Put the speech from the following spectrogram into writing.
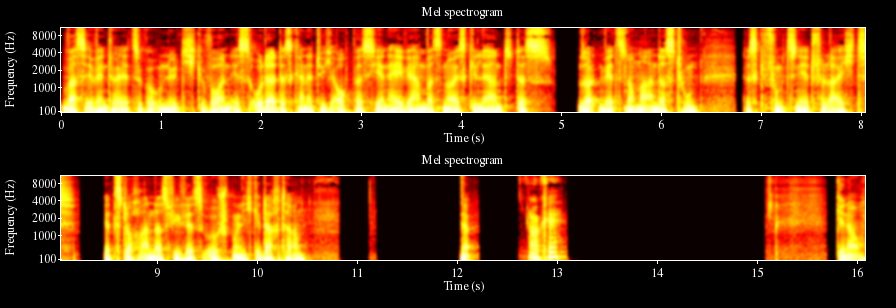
was eventuell jetzt sogar unnötig geworden ist. Oder das kann natürlich auch passieren, hey, wir haben was Neues gelernt, das sollten wir jetzt nochmal anders tun. Das funktioniert vielleicht jetzt doch anders, wie wir es ursprünglich gedacht haben. Ja. Okay. Genau.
